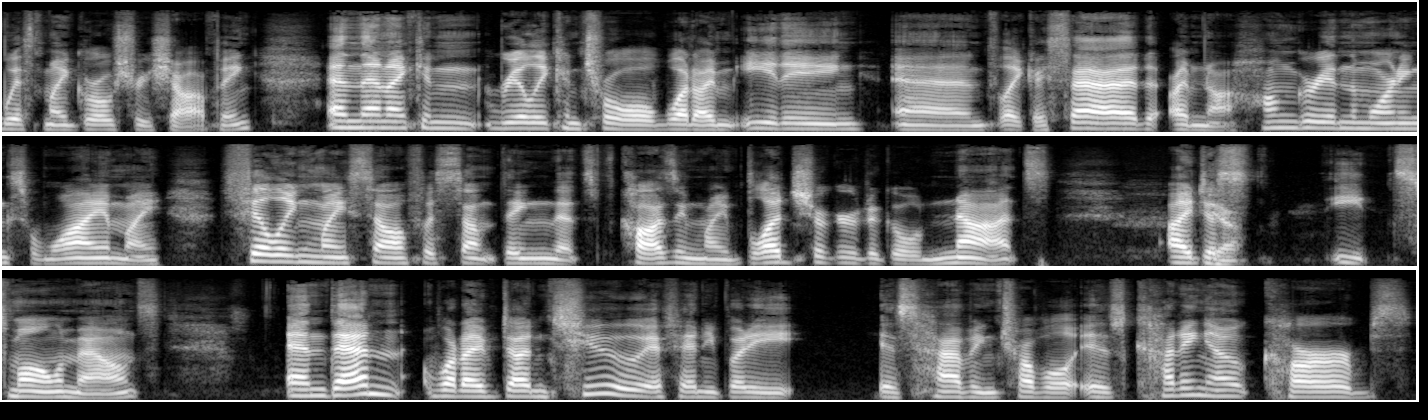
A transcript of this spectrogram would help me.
with my grocery shopping and then i can really control what i'm eating and like i said i'm not hungry in the morning so why am i filling myself with something that's causing my blood sugar to go nuts? I yeah, just eat small amounts and then what i've done too if anybody is having trouble is cutting out carbs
